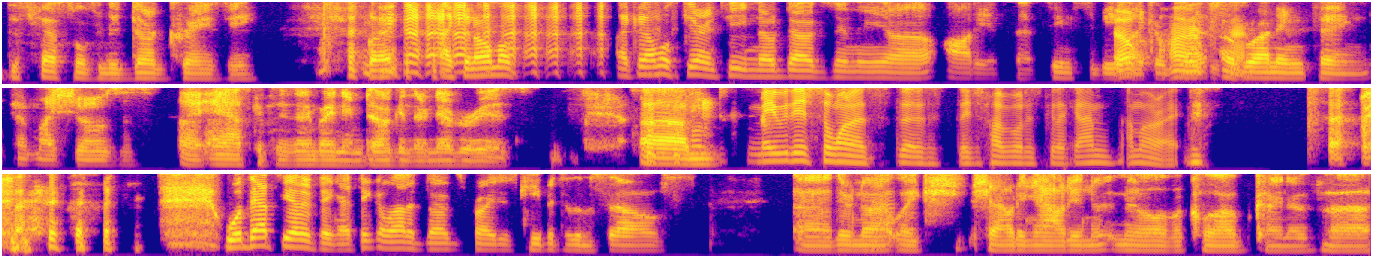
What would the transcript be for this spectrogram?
this festival's gonna be Doug crazy. But I can almost I can almost guarantee no Doug's in the uh, audience. That seems to be Oh, like a, a running thing at my shows. Is I ask if there's anybody named Doug, and there never is. Um, Maybe they just want to. They just probably want to just be like, I'm, I'm all right. well, that's the other thing. I think a lot of Dougs probably just keep it to themselves. Uh, they're not like sh- shouting out in the middle of a club, kind of uh,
